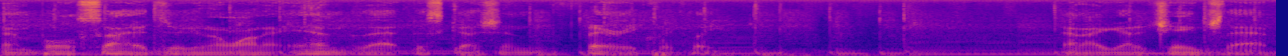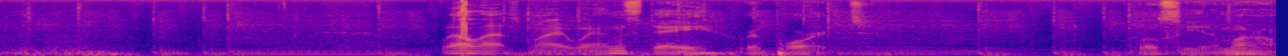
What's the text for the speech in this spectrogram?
and both sides are going to want to end that discussion very quickly and I got to change that. Well, that's my Wednesday report. We'll see you tomorrow.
